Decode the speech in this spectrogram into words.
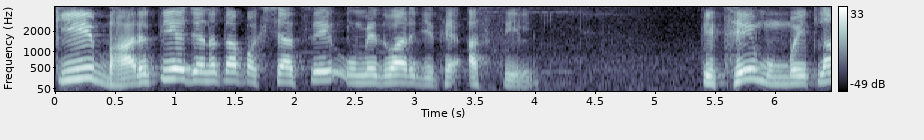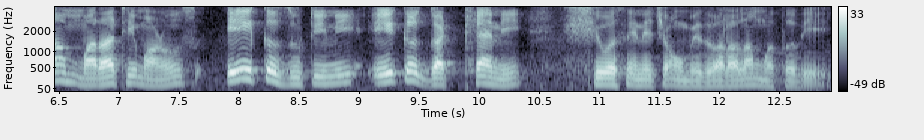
की भारतीय जनता पक्षाचे उमेदवार जिथे असतील तिथे मुंबईतला मराठी माणूस एकजुटीने एक गठ्ठ्याने शिवसेनेच्या उमेदवाराला मतं देईल.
